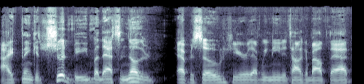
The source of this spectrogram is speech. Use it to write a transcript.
I think it should be, but that's another episode here that we need to talk about that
